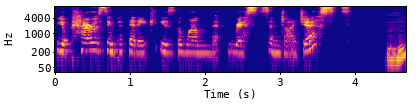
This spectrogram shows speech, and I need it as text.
your parasympathetic is the one that rests and digests. Mm-hmm.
